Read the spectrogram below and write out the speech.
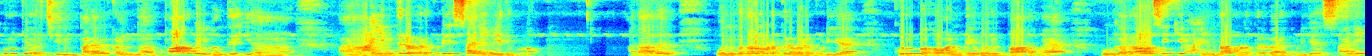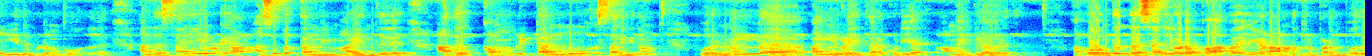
குறுப்பெயர்ச்சியின் பலன்கள் இந்த பார்வை வந்து ஐந்தில் வரக்கூடிய சனி மீது குலம் அதாவது ஒன்பதாம் இடத்துல வரக்கூடிய குரு பகவானுடைய ஒரு பார்வை உங்க ராசிக்கு ஐந்தாம் இடத்துல வரக்கூடிய சனி மீது விழும்போது அந்த சனியினுடைய அசுபத்தன்மை மறைந்து அது கம்ப்ளீட்டா நூறு சதவீதம் ஒரு நல்ல பலன்களை தரக்கூடிய அமைப்பில் வருது. அப்போ வந்து இந்த சனியோட பார்வை ஏழாம் இடத்துல படும்போது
